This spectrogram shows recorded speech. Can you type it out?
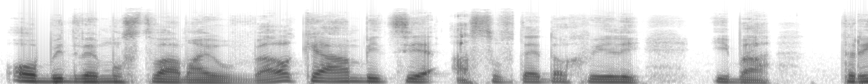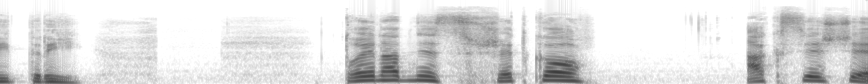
Obidve mužstva majú veľké ambície a sú v tejto chvíli iba 3-3. To je na dnes všetko. Ak ste ešte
